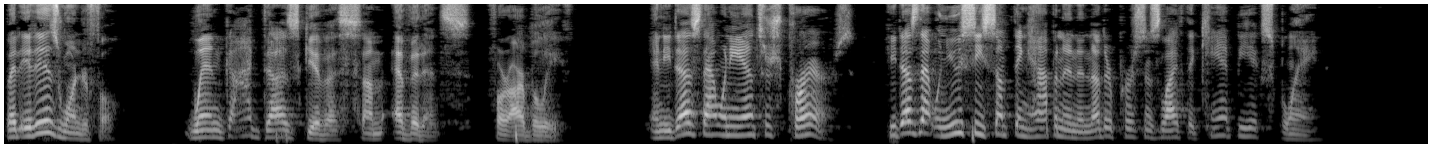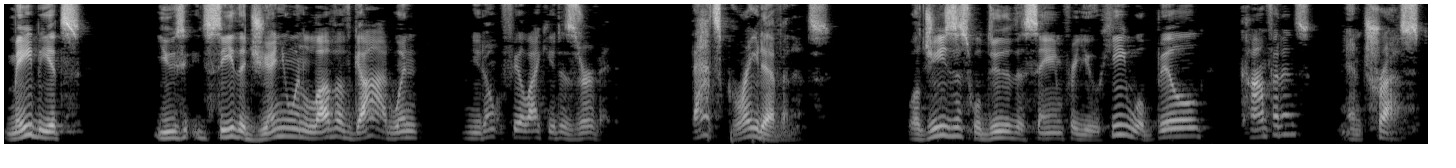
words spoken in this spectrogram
But it is wonderful when God does give us some evidence for our belief. And He does that when He answers prayers. He does that when you see something happen in another person's life that can't be explained. Maybe it's you see the genuine love of God when you don't feel like you deserve it. That's great evidence. Well, Jesus will do the same for you. He will build confidence and trust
